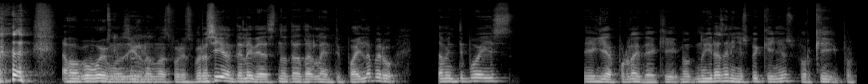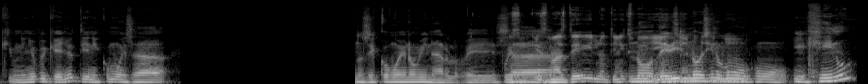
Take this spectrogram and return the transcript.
Tampoco podemos Sí, irnos más por eso. Pero sí, antes la idea es no tratar a la gente paila, pero también te puedes eh, guiar por la idea de que no, no irás a niños pequeños. ¿Por qué? Porque un niño pequeño tiene como esa... No sé cómo denominarlo. Esa, Pues es más débil, no tiene No, experiencia. débil no, sino tiene- como, como ingenuo.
